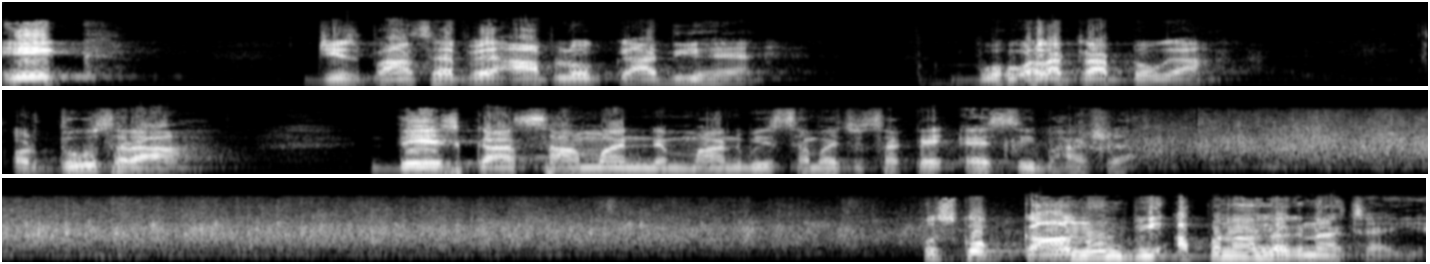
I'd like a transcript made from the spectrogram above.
एक, जिस भाषा पे आप लोग के आदि हैं वो वाला ड्राफ्ट होगा और दूसरा, देश का सामान्य मानवी समझ सके ऐसी भाषा। उसको कानून भी अपना लगना चाहिए।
